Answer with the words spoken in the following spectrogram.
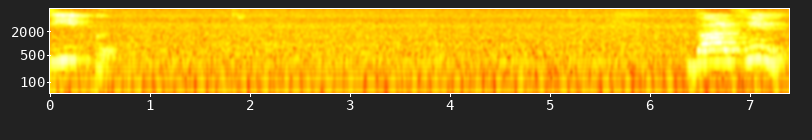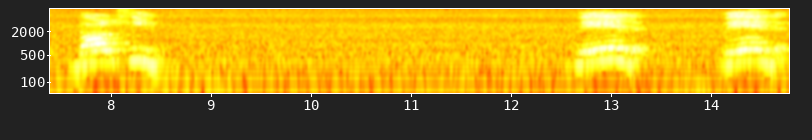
सीप dolphin dolphin whale whale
